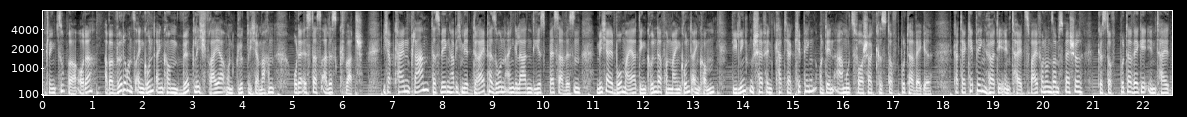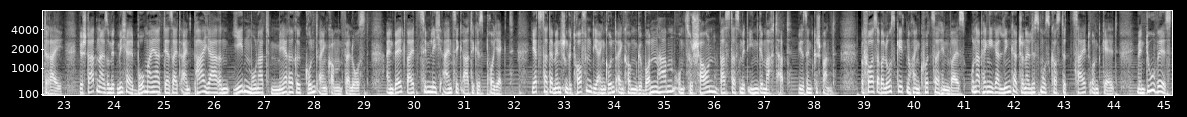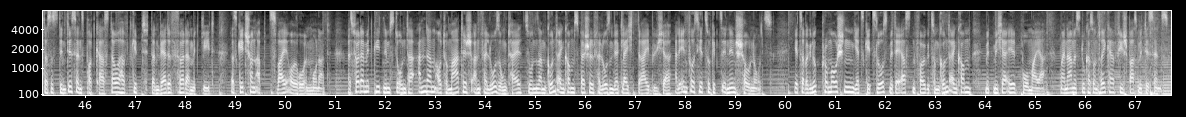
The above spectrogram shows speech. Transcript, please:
Klingt super, oder? Aber würde uns ein Grundeinkommen wirklich freier und glücklicher machen oder ist das alles Quatsch? Ich habe keinen Plan, deswegen habe ich mir drei Personen eingeladen, die es besser wissen. Michael Bohmeier, den Gründer von Mein Grundeinkommen, die linken Chefin Katja Kipping und den Armutsforscher Christoph Butterwegge. Katja Kipping hört ihr in Teil 2 von unserem Special, Christoph Butterwegge in Teil 3. Wir starten also mit Michael Bohmeier, der seit ein paar Jahren jeden Monat mehrere Grundeinkommen verlost. Ein weltweit ziemlich einzigartiges Projekt. Jetzt hat er Menschen getroffen, die ein Grundeinkommen gewonnen haben, um zu schauen, was das mit ihnen gemacht hat. Wir sind gespannt. Bevor es aber losgeht, noch ein kurzer Hinweis. Unabhängiger linker Journalismus kostet Zeit und Geld. Wenn du willst, dass es den Dissens Podcast dauerhaft gibt, dann werde Fördermitglied. Das geht schon ab 2 Euro im Monat. Als Fördermitglied nimmst du unter anderem automatisch an Verlosungen teil. Zu unserem Grundeinkommen-Special verlosen wir gleich drei Bücher. Alle Infos hierzu gibt es in den Show Notes. Jetzt aber genug Promotion, jetzt geht's los mit der ersten Folge zum Grundeinkommen mit Michael Bohmeier. Mein Name ist Lukas Andreka, viel Spaß mit Dissens.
